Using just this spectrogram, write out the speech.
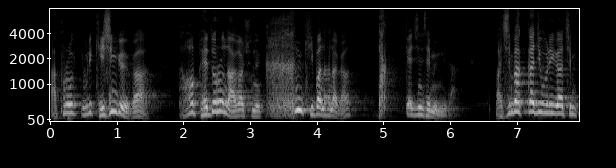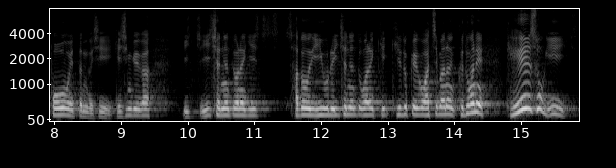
앞으로 우리 개신교회가 더 배도로 나아갈 수 있는 큰 기반 하나가 탁 깨진 셈입니다. 마지막까지 우리가 지금 보호했던 것이 개신교회가 2000년 동안에 사도 이후로 2000년 동안에 기독교가 왔지만은 그 동안에 계속 이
